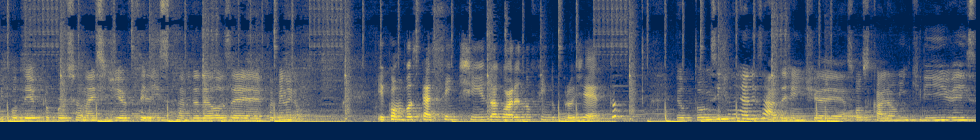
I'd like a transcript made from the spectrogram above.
e poder proporcionar esse dia feliz na vida delas é, foi bem legal. E como você está se sentindo agora no fim do projeto? Eu tô me sentindo realizada, gente. É, as fotos ficaram incríveis,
